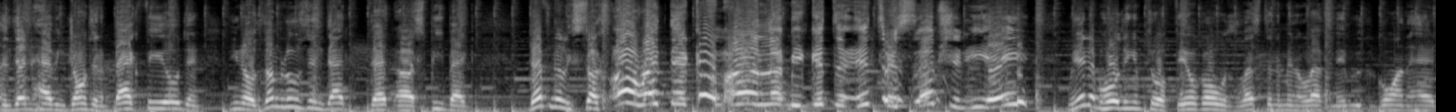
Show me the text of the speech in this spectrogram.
and then having Jones in the backfield. And, you know, them losing that, that uh, speed back definitely sucks. Oh, right there. Come on. Let me get the interception, EA. We end up holding him to a field goal with less than a minute left. Maybe we could go on ahead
